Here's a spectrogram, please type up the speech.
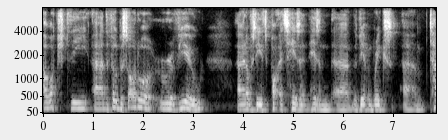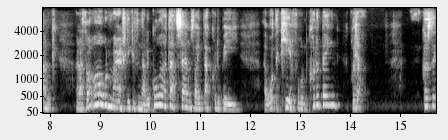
I watched the uh, the Phil Busardo review, and obviously it's po- it's his and his and uh, the Vaping Greeks um, tank, and I thought, oh, I wouldn't mind actually giving that a go. That, that sounds like that could have be uh, what the Kayfun could have been, because Yeah. because the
